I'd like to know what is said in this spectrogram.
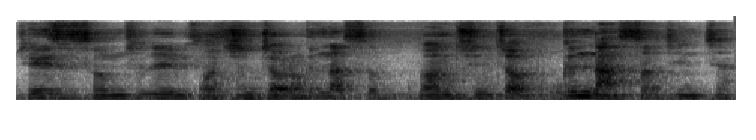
재밌었어 엄청 재밌었어. 아, 진짜로? 끝났어. 난 진짜 뭐- 끝났어 진짜.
